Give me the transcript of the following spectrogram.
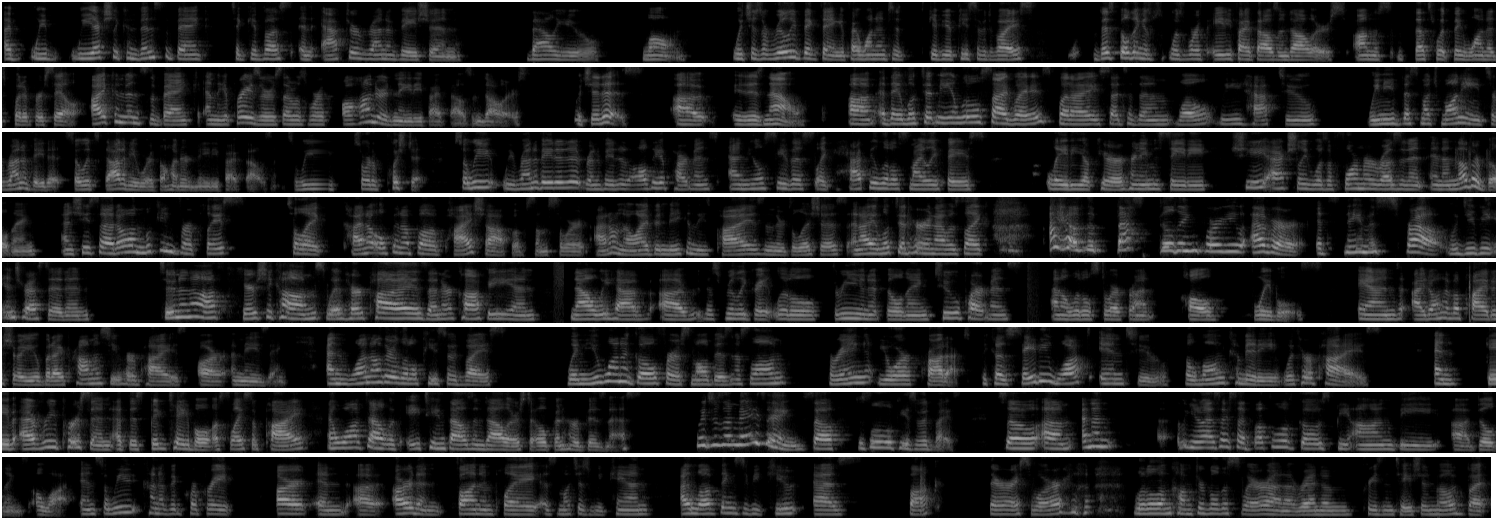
I, we, we actually convinced the bank to give us an after renovation value loan, which is a really big thing. If I wanted to give you a piece of advice, this building is, was worth $85,000 on this. That's what they wanted to put it for sale. I convinced the bank and the appraisers that it was worth $185,000, which it is. Uh, it is now. Um, and they looked at me a little sideways, but I said to them, well, we have to we need this much money to renovate it. So it's got to be worth 185,000. So we sort of pushed it. So we we renovated it, renovated all the apartments, and you'll see this like happy little smiley face lady up here. Her name is Sadie. She actually was a former resident in another building, and she said, "Oh, I'm looking for a place to like kind of open up a pie shop of some sort. I don't know. I've been making these pies and they're delicious." And I looked at her and I was like, I have the best building for you ever. Its name is Sprout. Would you be interested? And soon enough, here she comes with her pies and her coffee. And now we have uh, this really great little three unit building, two apartments, and a little storefront called Foibles. And I don't have a pie to show you, but I promise you her pies are amazing. And one other little piece of advice when you want to go for a small business loan, bring your product because Sadie walked into the loan committee with her pies and gave every person at this big table a slice of pie and walked out with $18,000 to open her business, which is amazing. So, just a little piece of advice. So, um, and then, you know, as I said, Buffalove goes beyond the uh, buildings a lot. And so we kind of incorporate art and uh, art and fun and play as much as we can. I love things to be cute as fuck. There, I swore. a little uncomfortable to swear on a random presentation mode, but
